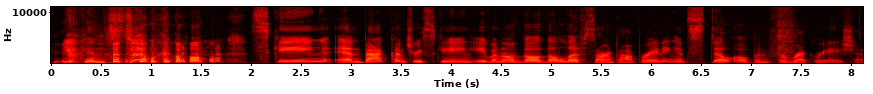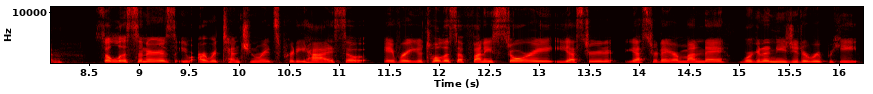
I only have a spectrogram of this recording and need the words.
You can still go skiing and backcountry skiing, even although the lifts aren't operating. It's still open for recreation. So, listeners, our retention rate's pretty high. So, Avery, you told us a funny story yesterday, yesterday or Monday. We're gonna need you to repeat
